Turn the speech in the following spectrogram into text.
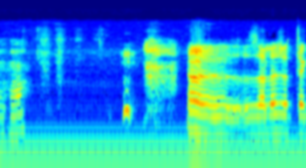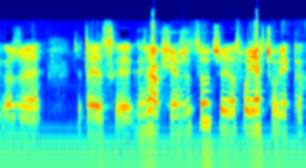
Aha. E, zależy od tego, że czy to jest e, gra o księżycu, czy o wspomnieniach człowieka,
